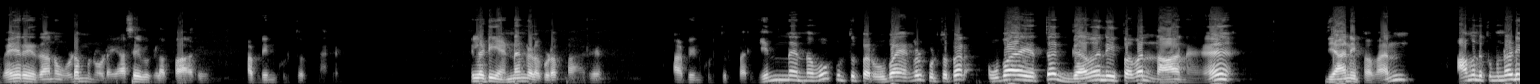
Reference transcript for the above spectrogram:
வேற ஏதான உடம்பினுடைய அசைவுகளை பாரு அப்படின்னு கொடுத்துருப்பாரு. இல்லாட்டி எண்ணங்களை கூட பாரு அப்படின்னு கொடுத்துருப்பாரு. என்னென்னவோ கொடுத்துருப்பாரு. உபாயங்கள் கொடுத்துருப்பார். உபாயத்தை கவனிப்பவன் நானு தியானிப்பவன். அவனுக்கு முன்னாடி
